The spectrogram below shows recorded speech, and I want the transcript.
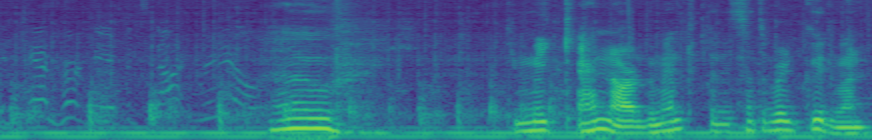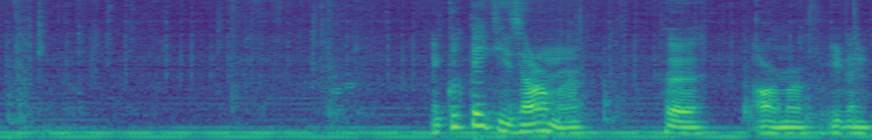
It can't hurt me if it's not real. Oh, you make an argument, but it's not a very good one. I could take his armor. Her armor, even.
